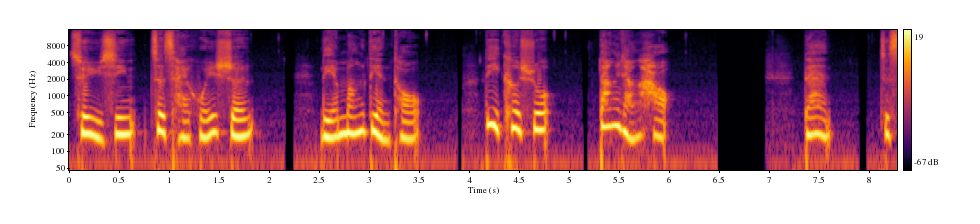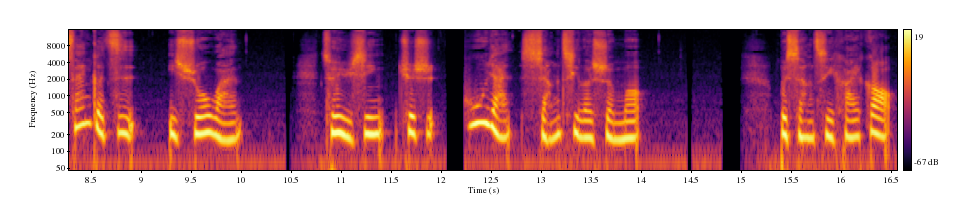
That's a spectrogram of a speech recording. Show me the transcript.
崔雨欣这才回神，连忙点头，立刻说：“当然好。”但这三个字一说完，崔雨欣却是。忽然想起了什么，不想起还好，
